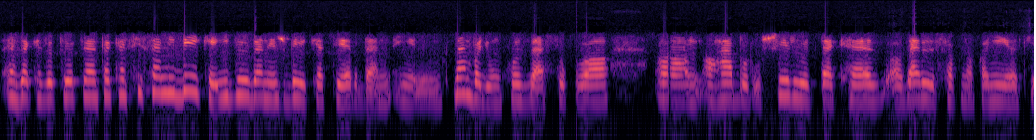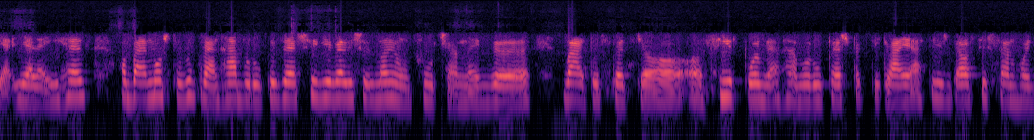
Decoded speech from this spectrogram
ezekhez a történetekhez, hiszen mi békeidőben és béketérben élünk. Nem vagyunk hozzászokva a, a háború sérültekhez, az erőszaknak a nyílt jeleihez, ha bár most az ukrán háború közelségével is ez nagyon furcsán megváltoztatja a, a szír polgárháború perspektíváját is, de azt hiszem, hogy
